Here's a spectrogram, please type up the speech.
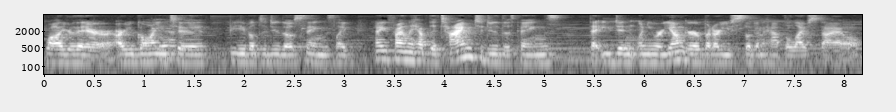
while you're there? Are you going Yeah. to be able to do those things? Like now you finally have the time to do the things that you didn't when you were younger, but are you still going to have the lifestyle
